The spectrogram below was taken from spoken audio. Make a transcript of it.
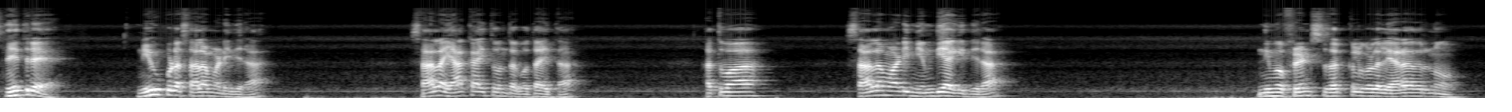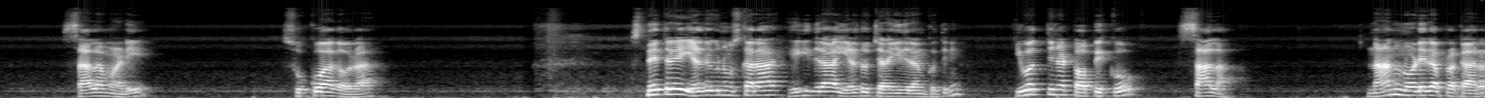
ಸ್ನೇಹಿತರೆ, ನೀವು ಕೂಡ ಸಾಲ ಮಾಡಿದ್ದೀರಾ? ಸಾಲ ಯಾಕಾಯಿತು ಅಂತ ಗೊತ್ತಾಯ್ತಾ? ಅಥವಾ ಸಾಲ ಮಾಡಿ ನೆಮ್ಮದಿಯಾಗಿದ್ದೀರಾ? ನಿಮ್ಮ ಫ್ರೆಂಡ್ಸ್ ಸರ್ಕಲ್ಗಳಲ್ಲಿ ಯಾರಾದ್ರೂ ಸಾಲ ಮಾಡಿ ಸುಖವಾಗವರ? ಸ್ನೇಹಿತರೆ, ಎಲ್ರಿಗೂ ನಮಸ್ಕಾರ. ಹೇಗಿದ್ದೀರಾ? ಎಲ್ಲರೂ ಚೆನ್ನಾಗಿದ್ದೀರಾ ಅನ್ಕೋತೀನಿ. ಇವತ್ತಿನ ಟಾಪಿಕ್ಕು ಸಾಲ. ನಾನು ನೋಡಿರೋ ಪ್ರಕಾರ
